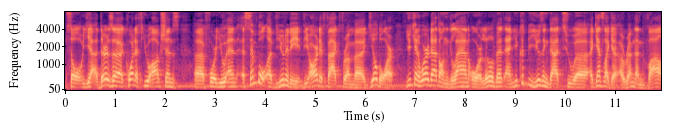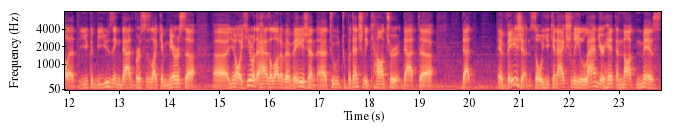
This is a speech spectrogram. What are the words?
So yeah, there's uh, quite a few options uh, for you. And a symbol of unity, the artifact from uh, Guild War, you can wear that on Glenn or a Lilibet, and you could be using that to uh, against like a, a, Remnant Violet. You could be using that versus like a Mirsa, uh, you know, a hero that has a lot of evasion uh, to to potentially counter that uh, that evasion. So you can actually land your hit and not miss.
